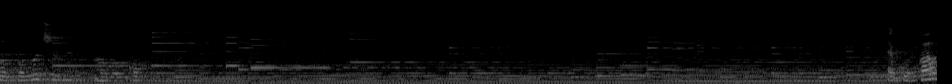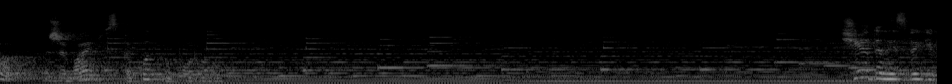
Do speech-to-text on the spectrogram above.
Охолоджене молоко. Таку каву вживають в спекотну пору. Ще один із видів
